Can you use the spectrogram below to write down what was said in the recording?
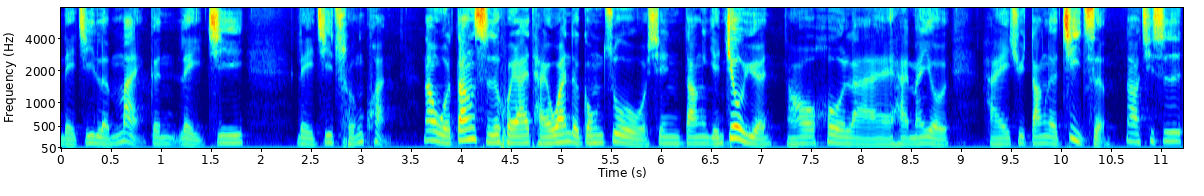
累积人脉跟累积累积存款。那我当时回来台湾的工作，我先当研究员，然后后来还蛮有。还去当了记者。那其实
